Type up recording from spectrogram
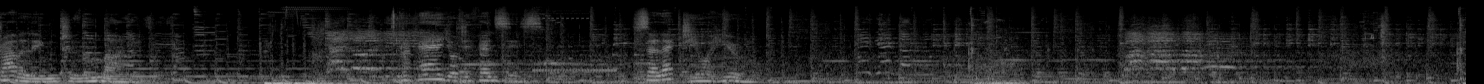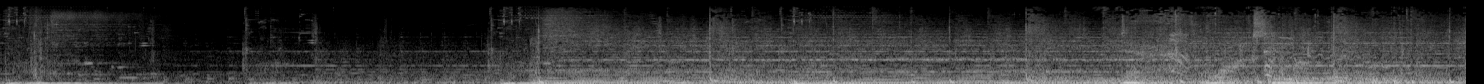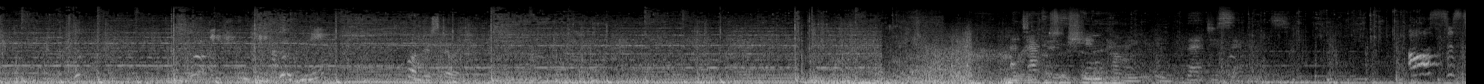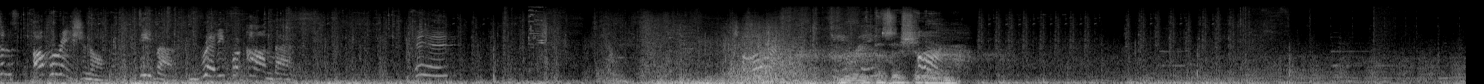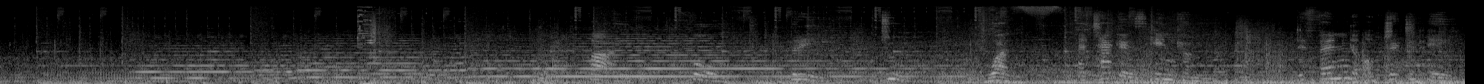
Traveling to Mumbai. Prepare your defenses. Select your hero. signal. D.Va, ready for combat. Hit. Repositioning. Oh. Attackers incoming. Defend objective A.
